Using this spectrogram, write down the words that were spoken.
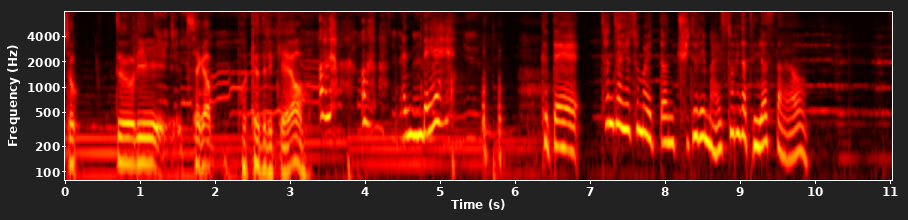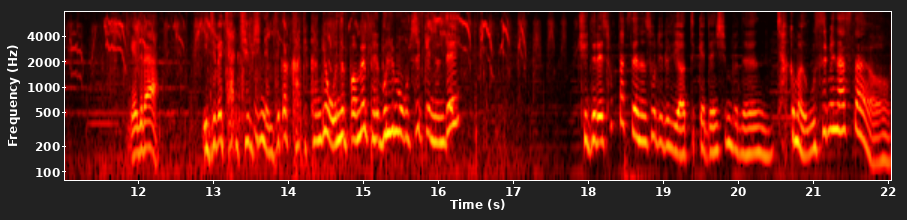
족들이 제가 벗겨드릴게요. 네. 그때 천장에 숨어있던 쥐들의 말소리가 들렸어요. 얘들아, 이 집에 잔치 음식 냄새가 가득한 게 오늘 밤에 배불리 먹을 수 있겠는데? 쥐들의 속닥 새는 소리를 엿듣게 된 신부는 자꾸만 웃음이 났어요.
